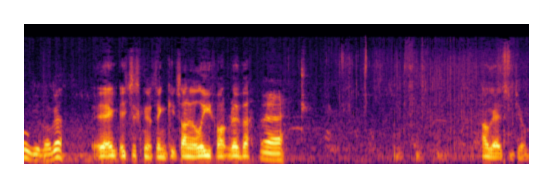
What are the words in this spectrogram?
Oogie bugger. Yeah, It's just going to think it's on a leaf on river. Yeah. I'll get some jump.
